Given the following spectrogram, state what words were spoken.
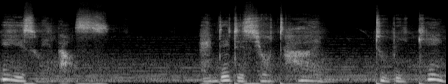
He is with us, and it is your time to be king.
